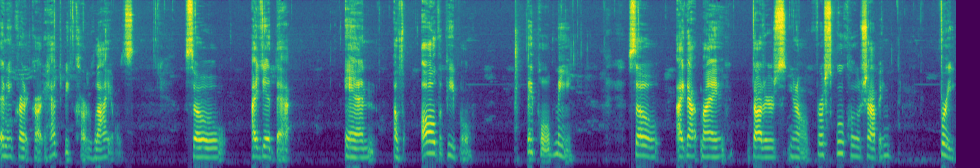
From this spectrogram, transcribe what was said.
any credit card. It had to be Carlisle's. So I did that. And of all the people, they pulled me. So I got my daughter's, you know, first school clothes shopping free.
